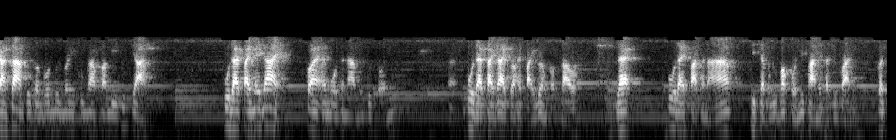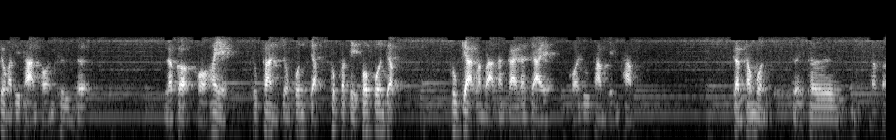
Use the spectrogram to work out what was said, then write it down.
การสร้างกุศลบนบุญบรมีคุณงามความดีทุกอย่าง ผู้ใดไปไม่ได้ ก็ให้อโมทนาบุญกุศลผู้ใดไปได้ก็ให้ไปร่วมกับเรา และผู้ใดปรารถนาที่จะบรรลุมรรคผลนิพพานในปัจจุบัน ก็จงอธิษฐานถอนคืนเถอะ แล้วก็ขอให้ทุกท่านจงพ้นจากทุกขติภพพ้นจากทุกยากลำบากทางกายและใจ ขอให้รู้ธรรมเห็นธรรมกันทั้งหมดเลยเธอแล้วก็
